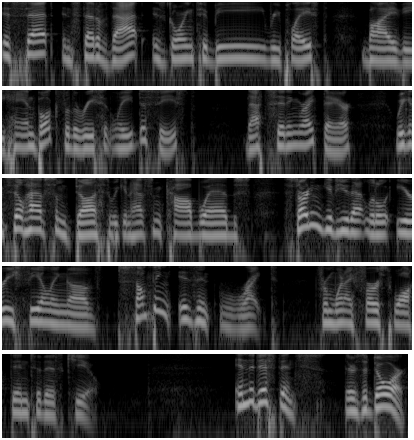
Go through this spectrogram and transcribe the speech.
is set, instead of that is going to be replaced by the handbook for the recently deceased. That's sitting right there. We can still have some dust. We can have some cobwebs, starting to give you that little eerie feeling of something isn't right from when I first walked into this queue. In the distance, there's a door.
